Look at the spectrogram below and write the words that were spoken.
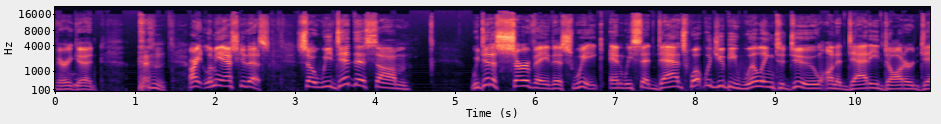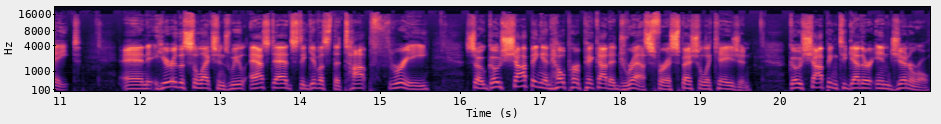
Very good. All right let me ask you this. So we did this um, we did a survey this week and we said dads what would you be willing to do on a daddy daughter date? And here are the selections. We asked dads to give us the top three. So go shopping and help her pick out a dress for a special occasion. Go shopping together in general.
